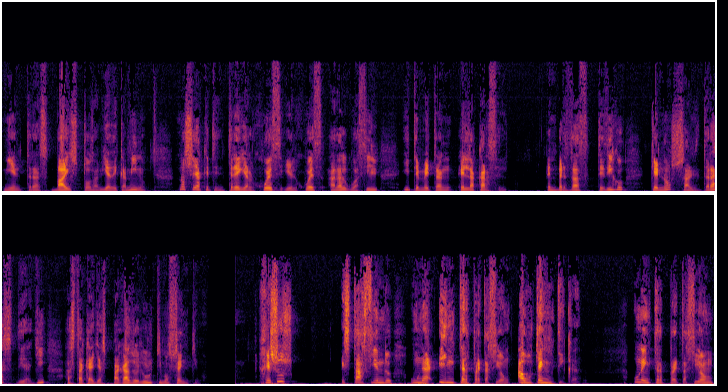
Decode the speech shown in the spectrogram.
mientras vais todavía de camino, no sea que te entregue al juez y el juez al alguacil y te metan en la cárcel. En verdad te digo que no saldrás de allí hasta que hayas pagado el último céntimo. Jesús está haciendo una interpretación auténtica, una interpretación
